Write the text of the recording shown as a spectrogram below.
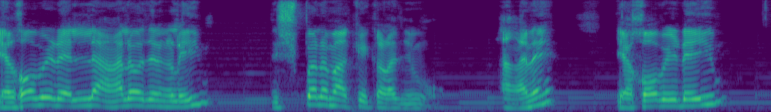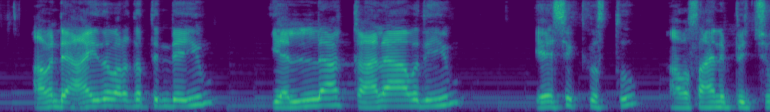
യഹോവയുടെ എല്ലാ ആലോചനകളെയും നിഷ്ഫലമാക്കി കളഞ്ഞു. അങ്ങനെ യഹോവയുടെയും അവന്റെ ആയുധവർഗത്തിന്റെയും എല്ലാ കാലാവധിയും യേശുക്രിസ്തു അവസാനിപ്പിച്ചു.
